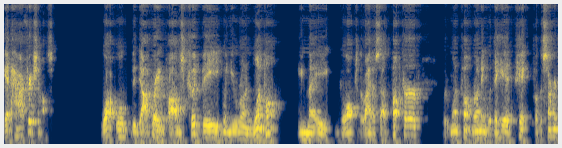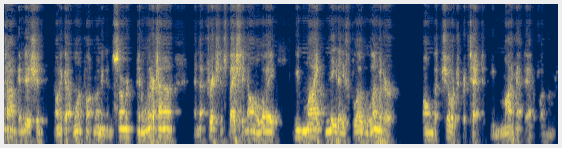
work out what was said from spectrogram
at high friction loss. What will the operating problems could be when you run one pump. You may go off to the right side of the pump curve with one pump running with the head picked for the summertime condition. Only got one pump running in the summer, in the wintertime, and that friction is basically gone away. You might need a flow limiter on the chiller to protect it. You might have to add a flow limiter.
